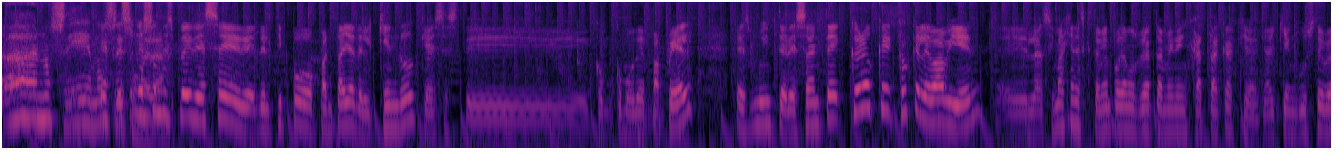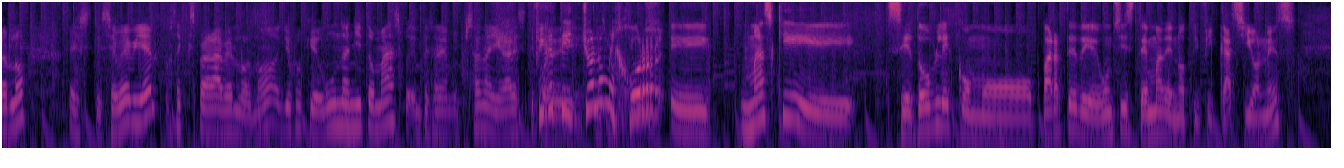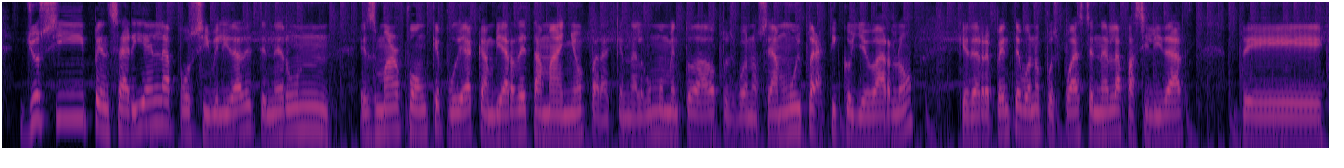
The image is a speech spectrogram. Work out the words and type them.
ah, no sé, no es, sé. es- un display de ese de- del tipo pantalla del Kindle, que es este como, como de papel. Es muy interesante. Creo que creo que le va bien. Eh, las imágenes que también podemos ver también en Hataka, que, que hay quien guste verlo, este se ve bien. Pues hay que esperar a verlo, ¿no? Yo creo que un añito más empezarán, empezarán a llegar tipo Fíjate, de yo a lo mejor, eh, más que se doble como parte de un sistema de notificaciones, yo sí pensaría en la posibilidad de tener un smartphone que pudiera cambiar de tamaño para que en algún momento dado, pues bueno, sea muy práctico llevarlo, que de repente, bueno, pues puedas tener la facilidad de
